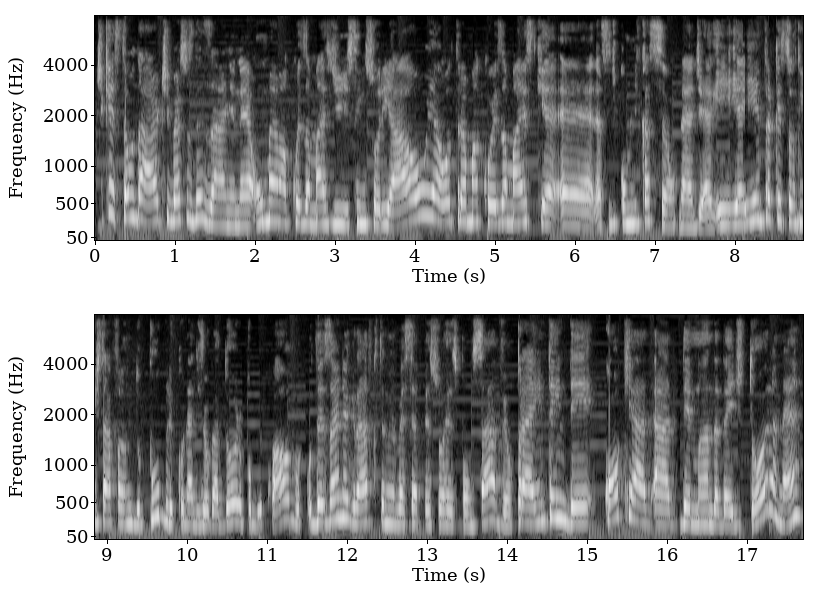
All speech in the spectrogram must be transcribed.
De questão da arte versus design, né? Uma é uma coisa mais de sensorial e a outra é uma coisa mais que é, é essa de comunicação, né? De, e, e, aí entra a questão que a gente estava falando do público, né? Do jogador, o público-alvo. O designer gráfico também vai ser a pessoa responsável para entender qual que é a, a, demanda da editora, né?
